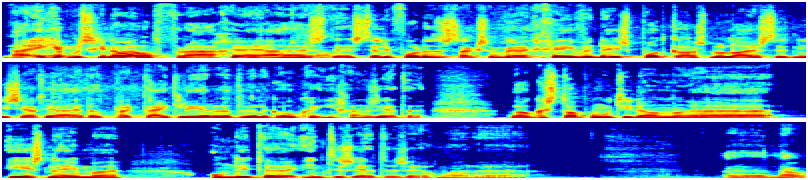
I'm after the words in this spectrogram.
Nou, ik heb misschien nog wel een vraag. Hè. Ja, stel- je voor dat er straks een werkgever deze podcast beluistert en die zegt, ja, dat praktijkleren, dat wil ik ook in gaan zetten. Welke stappen moet hij dan eh, eerst nemen om dit eh, in te zetten, zeg maar? eh? Eh, nou,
